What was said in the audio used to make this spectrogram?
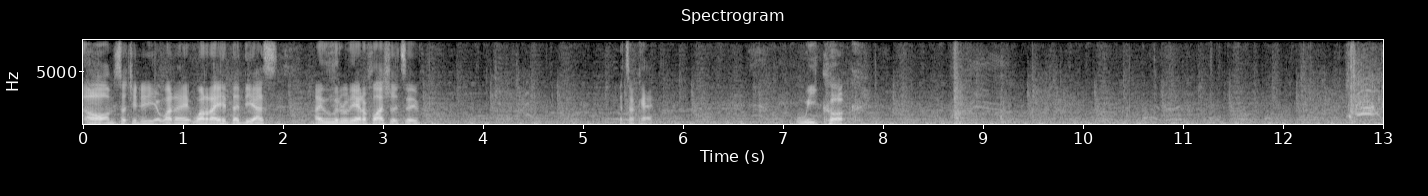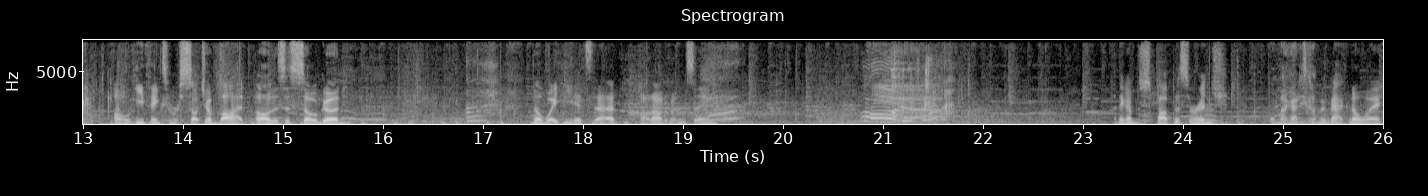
Oh, I'm such an idiot. Why did I why did I hit that DS? I literally had a flashlight save. That's okay. We cook. Oh, he thinks we're such a bot. Oh, this is so good. No way he hits that. Oh, that would have been insane. Think I've just popped the syringe. Oh my god, he's coming back. No way.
